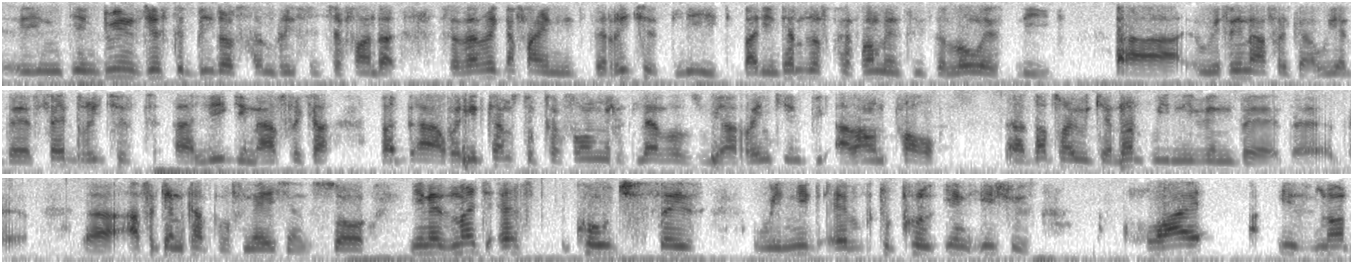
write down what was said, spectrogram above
in, in doing just a bit of some research. I found that South Africa, fine, it's the richest league, but in terms of performance, it's the lowest league uh, within Africa. We are the third richest league in Africa, but when it comes to performance levels, we are ranking around 12. Uh, that's why we cannot win even the, the, the uh, African Cup of Nations. So, in as much as coach says we need to pull in issues, why is not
